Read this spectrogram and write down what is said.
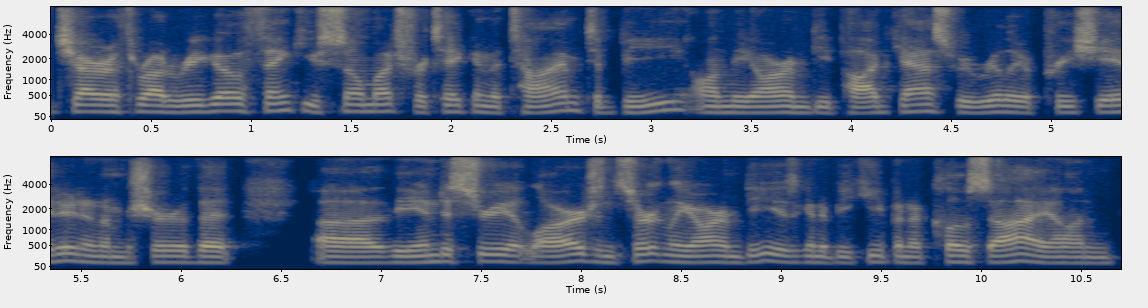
Charith Rodrigo, thank you so much for taking the time to be on the RMD podcast. We really appreciate it. And I'm sure that uh, the industry at large and certainly RMD is going to be keeping a close eye on,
